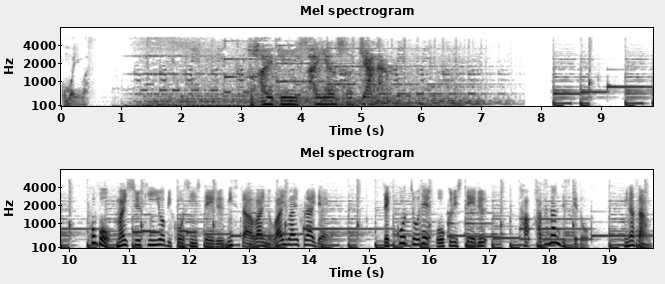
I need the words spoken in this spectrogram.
思います。ソサエティサイエンスジャーナルほぼ毎週金曜日更新しているミスター y のワイワイフライデー絶好調でお送りしているははずなんですけど皆さん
